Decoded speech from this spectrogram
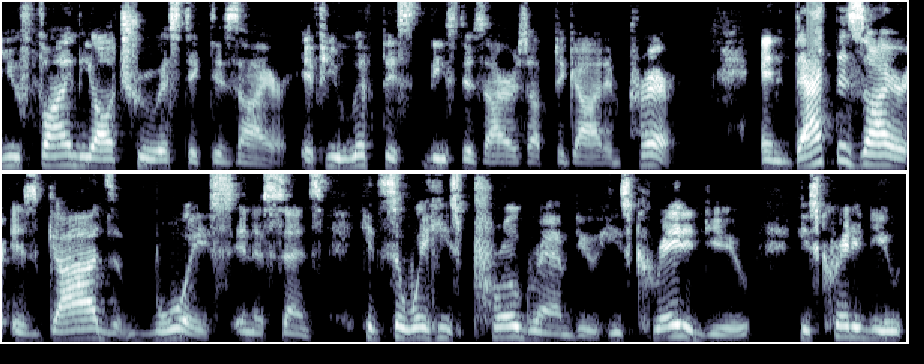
you find the altruistic desire if you lift this, these desires up to God in prayer. And that desire is God's voice in a sense. It's the way He's programmed you, He's created you. He's created you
